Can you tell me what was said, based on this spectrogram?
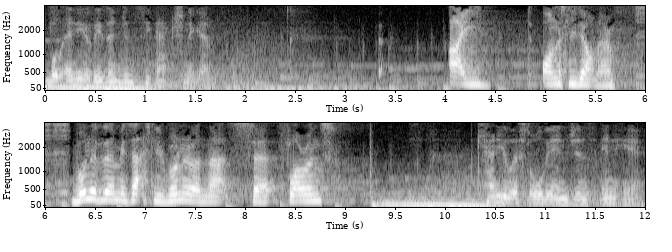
Will any of these engines see action again? I honestly don't know. One of them is actually runner, and that's uh, Florence. Can you list all the engines in here?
